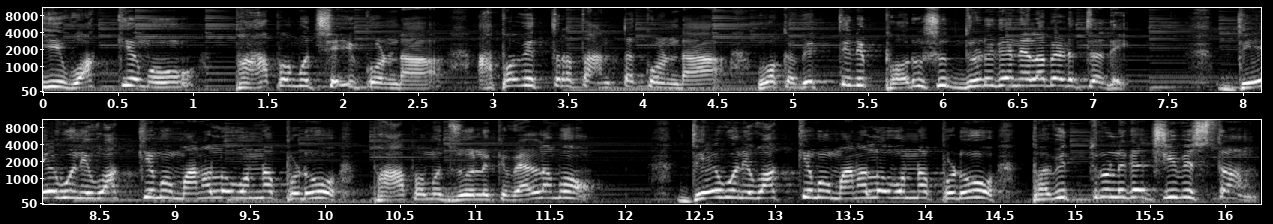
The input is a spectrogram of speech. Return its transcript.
ఈ వాక్యము పాపము చేయకుండా అపవిత్రత అంటకుండా ఒక వ్యక్తిని పరిశుద్ధుడిగా నిలబెడుతుంది. దేవుని వాక్యము మనలో ఉన్నప్పుడు పాపము జోలికి వెళ్ళము. దేవుని వాక్యము మనలో ఉన్నప్పుడు పవిత్రులుగా జీవిస్తాం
